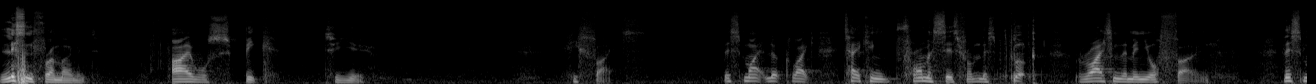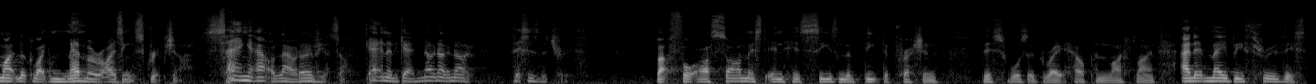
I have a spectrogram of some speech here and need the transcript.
listen for a moment. I will speak to you. He fights. This might look like taking promises from this book, writing them in your phone. This might look like memorizing scripture, saying it out loud over yourself again and again. No, no, no. This is the truth. But for our psalmist in his season of deep depression, this was a great help and lifeline. And it may be through this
